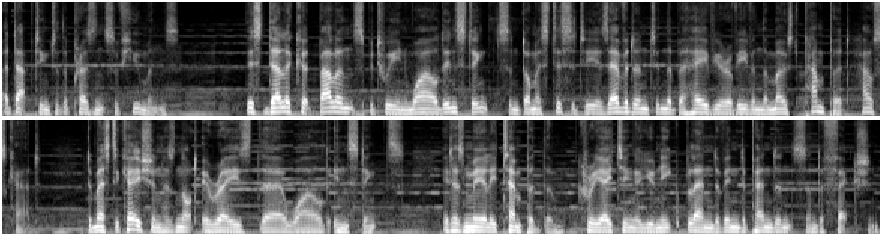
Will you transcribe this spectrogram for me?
adapting to the presence of humans. This delicate balance between wild instincts and domesticity is evident in the behavior of even the most pampered house cat. Domestication has not erased their wild instincts. It has merely tempered them, creating a unique blend of independence and affection.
